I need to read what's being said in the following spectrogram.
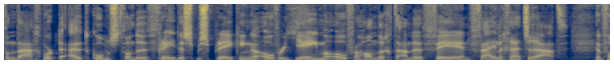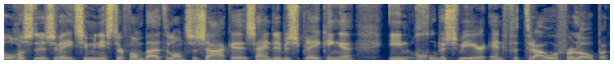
Vandaag wordt de uitkomst van de vredesbesprekingen over Jemen overhandigd aan de VN-veiligheidsraad. En volgens de Zweedse minister van Buitenlandse Zaken zijn de besprekingen in goede sfeer en vertrouwen verlopen.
